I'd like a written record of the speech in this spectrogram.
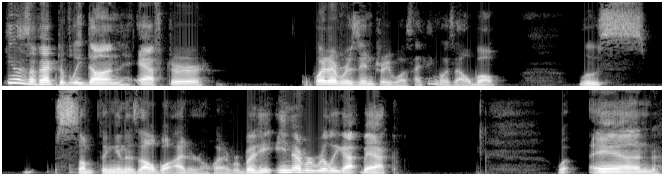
he was effectively done after whatever his injury was. I think it was elbow. Loose something in his elbow. I don't know, whatever. But he, he never really got back. And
